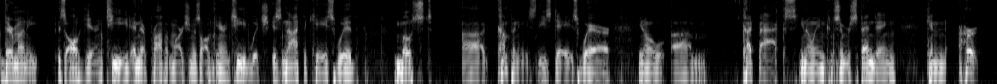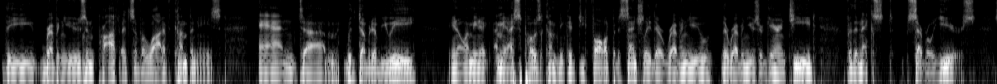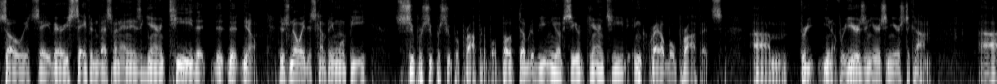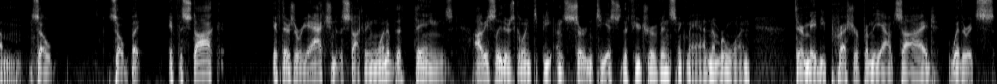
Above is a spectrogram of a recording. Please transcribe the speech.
their money is all guaranteed and their profit margin is all guaranteed, which is not the case with most uh, companies these days, where you know um, cutbacks, you know, in consumer spending can hurt the revenues and profits of a lot of companies. And um, with WWE, you know, I mean, I, I mean, I suppose a company could default, but essentially their revenue, their revenues are guaranteed for the next several years. So it's a very safe investment and it is a guarantee that, that, that, you know, there's no way this company won't be super, super, super profitable. Both WWE and UFC are guaranteed incredible profits, um, for, you know, for years and years and years to come. Um, so, so, but if the stock, if there's a reaction to the stock, I mean, one of the things, obviously there's going to be uncertainty as to the future of Vince McMahon, number one. There may be pressure from the outside, whether it's,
